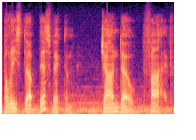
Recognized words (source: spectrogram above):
Police dubbed this victim John Doe 5.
